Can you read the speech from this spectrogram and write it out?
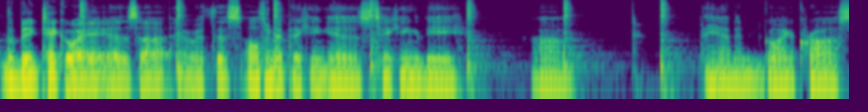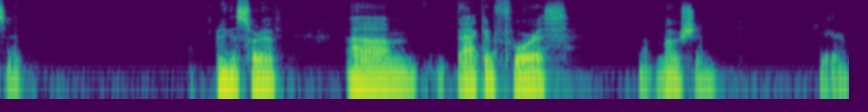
the big takeaway is uh, with this alternate picking is taking the uh, the hand and going across and this sort of um, back and forth motion here.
